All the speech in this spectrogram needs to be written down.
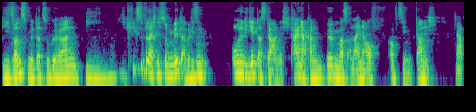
die sonst mit dazugehören, die, die kriegst du vielleicht nicht so mit, aber die sind, ohne die geht das gar nicht. Keiner kann irgendwas alleine auf, aufziehen, gar nicht. Ja.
